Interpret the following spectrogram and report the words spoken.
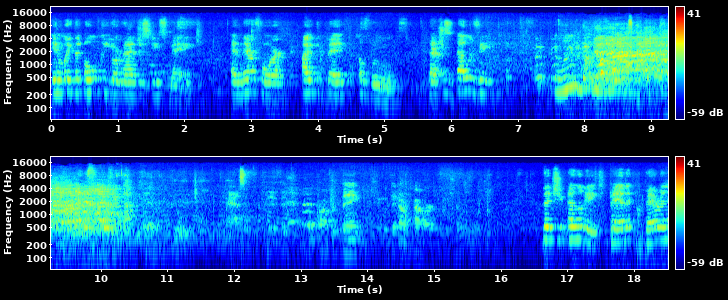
in a way that only your majesties may. And therefore, I would beg a boon that you elevate. Ask if it's a proper thing and within our power. that you elevate Baron, Baron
